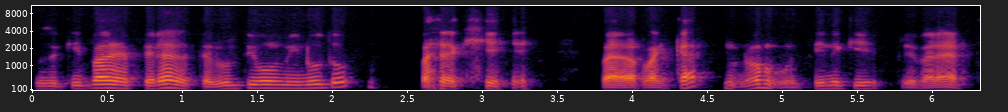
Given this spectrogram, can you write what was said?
Entonces, ¿qué vas a esperar hasta el último minuto para que para arrancar? No, tienes que prepararte,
